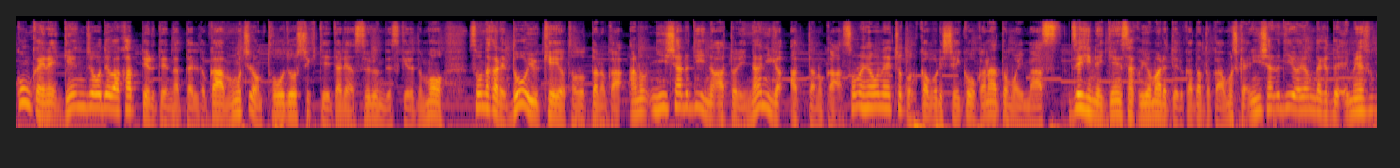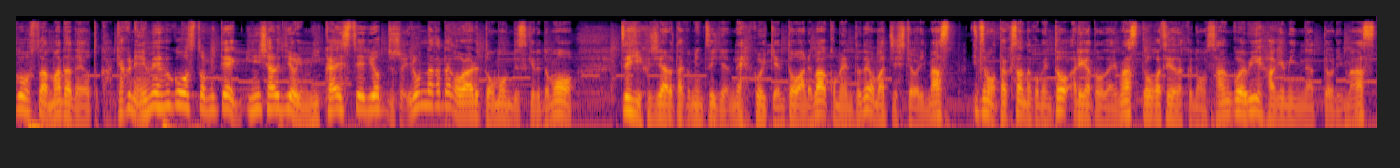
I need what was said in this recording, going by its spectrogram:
今回ね、現状で分かっている点だったりとか、もちろん登場してきていたりはするんですけれども、その中でどういう経緯をたどったのか、あのイニシャル D の後に何があったのか、その辺をね、ちょっと深掘りしていこうかなと思います。ぜひね、原作読まれてる方とか、もしくはイニシャル D は読んだけど MF ゴーストはまだだよとか、逆に MF ゴーストを見てイニシャル D を見返しているよっていう人、いろんな方がおられると思うんですけどれども、ぜひ藤原拓海についてのね、ご意見等あればコメントでお待ちしております。いつもたくさんのコメントありがとうございます。動画制作の参考及び励みになっております。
